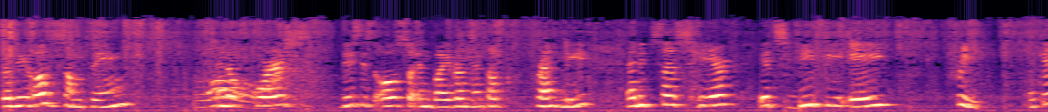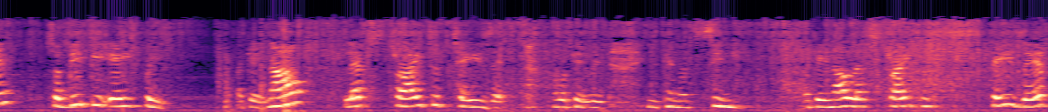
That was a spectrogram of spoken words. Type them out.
when we hold something. And of course, this is also environmental friendly and it says here it's BPA free. Okay, so BPA free. Okay, now let's try to taste it. Okay, wait, you cannot see me. Okay, now let's try to taste it.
